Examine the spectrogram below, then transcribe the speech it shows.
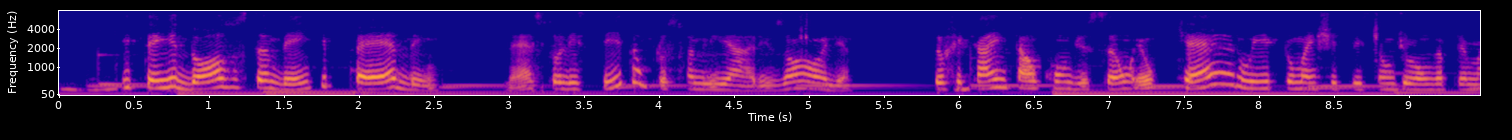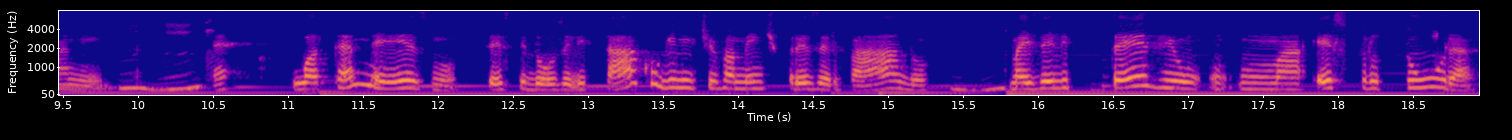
Uhum. E tem idosos também que pedem, né, solicitam para os familiares, olha, se eu ficar em tal condição, eu quero ir para uma instituição de longa permanência. Uhum. Né? Ou até mesmo, se esse idoso ele está cognitivamente preservado, uhum. mas ele teve um, uma estrutura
